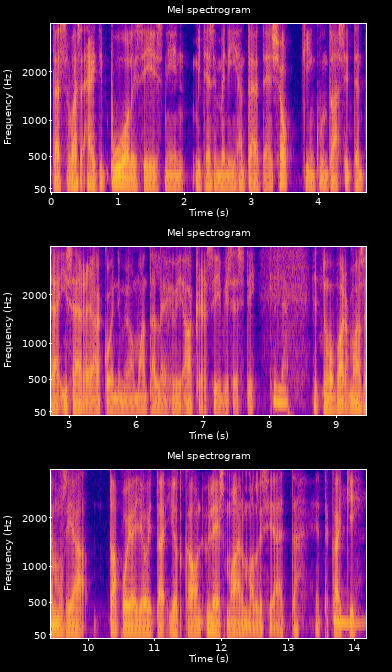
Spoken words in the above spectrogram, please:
tässä vaiheessa äitipuoli siis, niin miten se meni ihan täyteen shokkiin, kun taas sitten tämä isä reagoi nimenomaan tälleen hyvin aggressiivisesti. Kyllä. Että nuo on varmaan semmoisia tapoja, joita, jotka on yleismaailmallisia, että, että kaikki mm.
